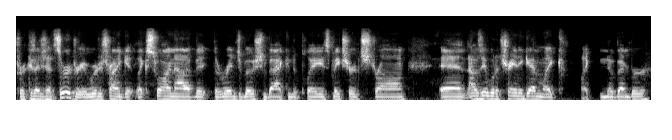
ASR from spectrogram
for because I just had surgery. We are just trying to get like swelling out of it, the range of motion back into place, make sure it's strong. And I was able to train again like like November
